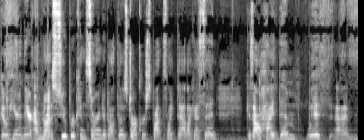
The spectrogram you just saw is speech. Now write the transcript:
go here and there. I'm not super concerned about those darker spots like that, like I said, because I'll hide them with um,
